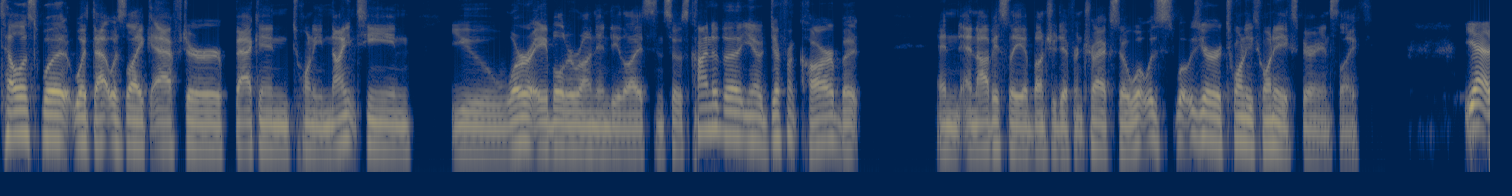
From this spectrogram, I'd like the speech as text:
tell us what what that was like after back in 2019 you were able to run Indy Lights, and so it's kind of a you know different car, but and and obviously a bunch of different tracks. So, what was what was your 2020 experience like? Yeah,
